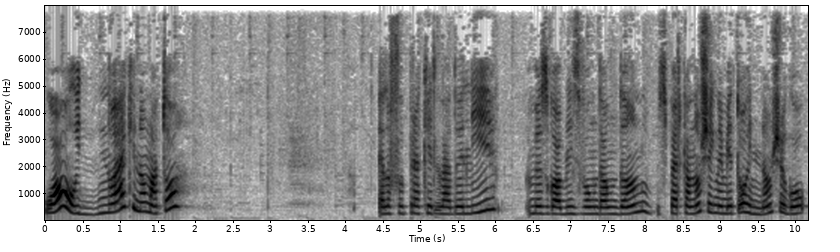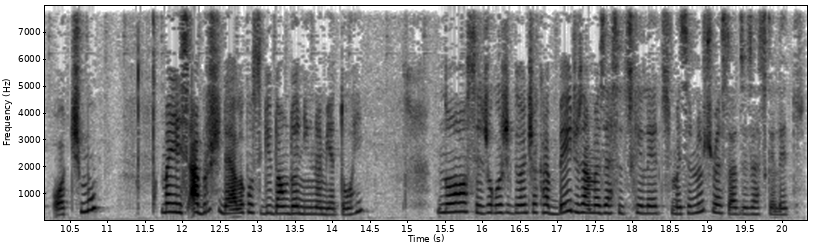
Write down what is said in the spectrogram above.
Uou, não é que não matou? Ela foi para aquele lado ali. Meus goblins vão dar um dano. Espero que ela não chegue na minha torre. Não chegou. Ótimo. Mas a bruxa dela conseguiu dar um daninho na minha torre. Nossa, ele jogou gigante. Eu acabei de usar meu exército de esqueletos. Mas se eu não tivesse usado os de esqueletos,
